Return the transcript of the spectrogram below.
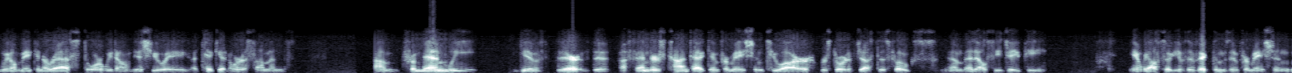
we don't make an arrest or we don't issue a, a ticket or a summons. Um, from then, we give their the offender's contact information to our restorative justice folks um, at LCJP, and we also give the victims information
